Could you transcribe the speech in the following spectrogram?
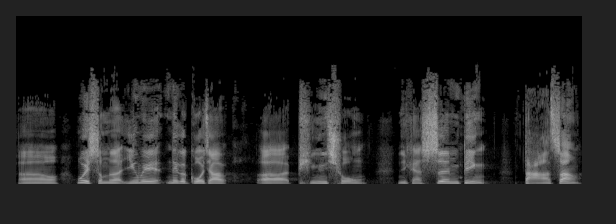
呃，为什么呢？因为那个国家呃贫穷，你看生病、打仗、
